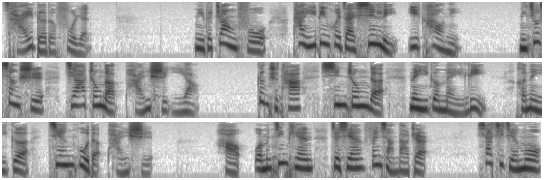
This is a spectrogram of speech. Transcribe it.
才德的妇人。你的丈夫他一定会在心里依靠你，你就像是家中的磐石一样，更是他心中的那一个美丽和那一个坚固的磐石。好，我们今天就先分享到这儿。下期节目，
